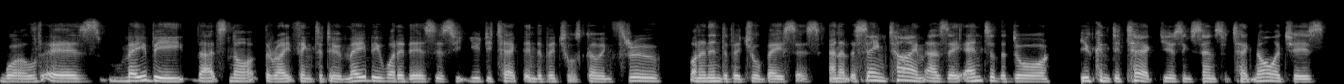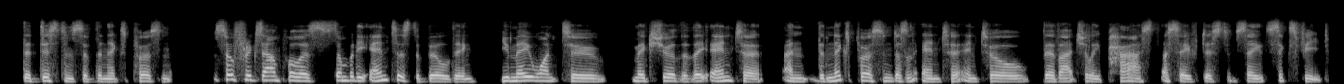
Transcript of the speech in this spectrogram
world, is maybe that's not the right thing to do. Maybe what it is is you detect individuals going through on an individual basis. And at the same time, as they enter the door, you can detect using sensor technologies the distance of the next person. So, for example, as somebody enters the building, you may want to make sure that they enter and the next person doesn't enter until they've actually passed a safe distance, say six feet.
